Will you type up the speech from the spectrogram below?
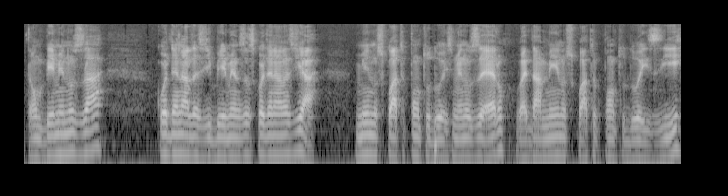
Então, B menos A, coordenadas de B menos as coordenadas de A. Menos 4.2 menos 0 vai dar menos 4.2i.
